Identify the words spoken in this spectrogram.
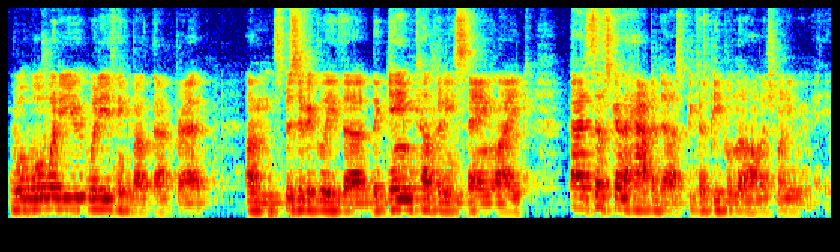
what, what, what do you what do you think about that brett? Um, specifically the the game company saying like bad stuff's gonna happen to us because people know how much money we made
